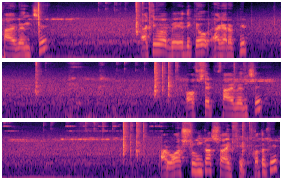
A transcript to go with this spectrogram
ফাইভ ইঞ্চি একইভাবে এদিকেও এগারো ফিট অফসেট ফাইভ ইঞ্চি আর ওয়াশরুমটা ছয় ফিট কত ফিট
